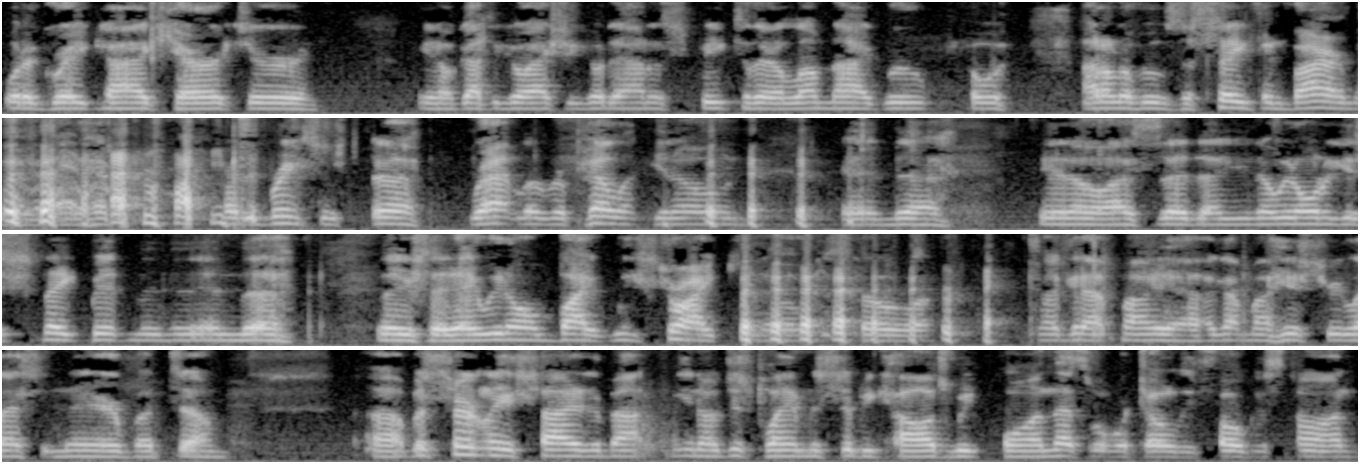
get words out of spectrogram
what a great guy, character, and you know, got to go actually go down and speak to their alumni group. I don't know if it was a safe environment. I had, right. had to bring some uh, rattler repellent, you know, and, and uh, you know, I said, uh, you know, we don't want to get snake bitten, and, and uh, they said, hey, we don't bite, we strike, you know. so uh, I got my uh, I got my history lesson there, but um, uh, but certainly excited about you know just playing Mississippi College Week One. That's what we're totally focused on,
